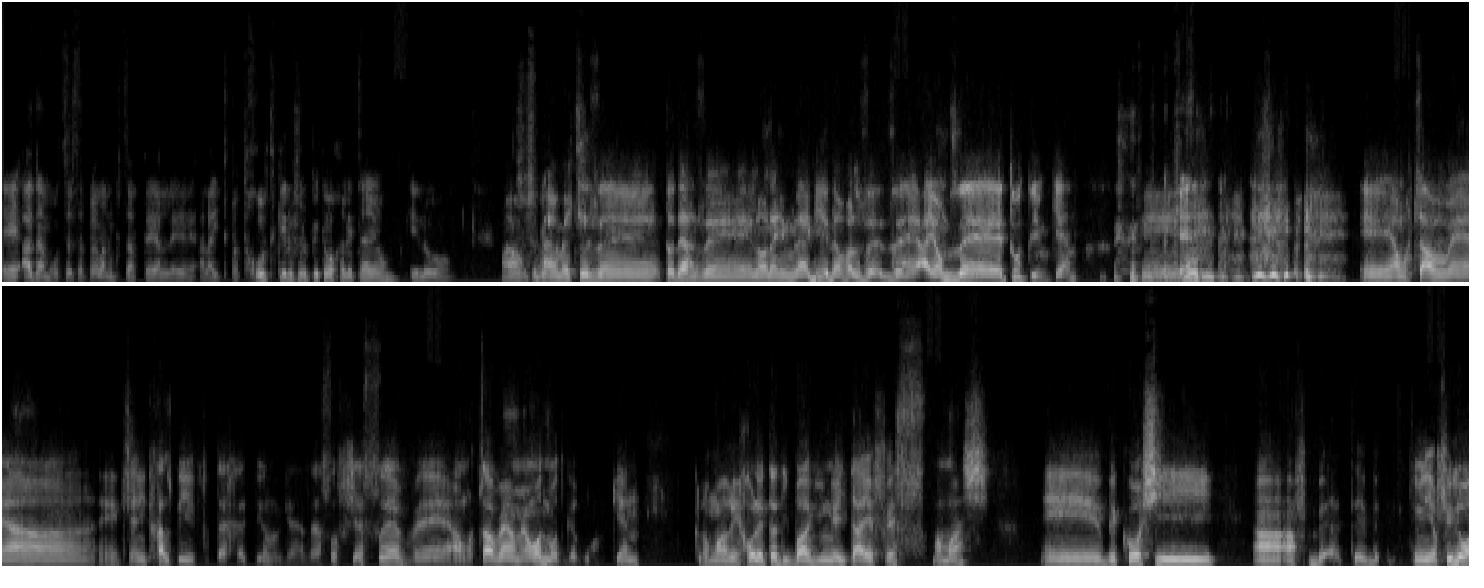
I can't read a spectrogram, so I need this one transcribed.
אדם, רוצה לספר לנו קצת על, על ההתפתחות כאילו של פיתוח על Ethereum? כאילו... וואו, שב... האמת שזה, אתה יודע, זה לא נעים להגיד, אבל זה, זה, היום זה תותים, כן? כן. המצב היה, כשאני התחלתי לפתח את איתריום, זה היה סוף 16, והמצב היה מאוד מאוד גרוע, כן? כלומר, יכולת הדיבאגינג הייתה אפס, ממש. בקושי, אתם יודעים, אפילו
